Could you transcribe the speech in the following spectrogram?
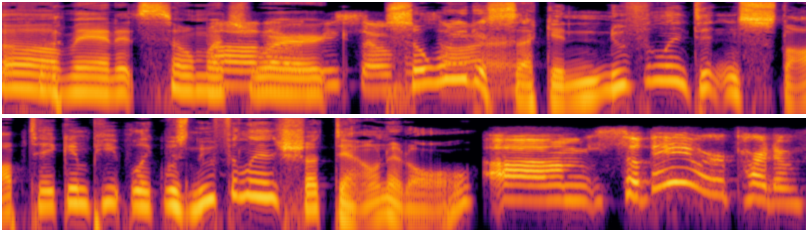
Oh, man. It's so much oh, that would work. be so, So wait a second. Newfoundland didn't stop taking people. Like was Newfoundland shut down at all? Um, so they were part of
